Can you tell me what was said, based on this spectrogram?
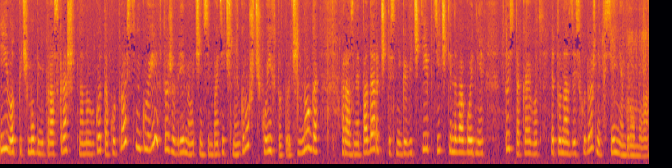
и вот почему бы не проскрашивать на Новый год такую простенькую и в то же время очень симпатичную игрушечку. Их тут очень много. Разные подарочки, снеговички, птички новогодние. То есть такая вот... Это у нас здесь художник Ксения Громова.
